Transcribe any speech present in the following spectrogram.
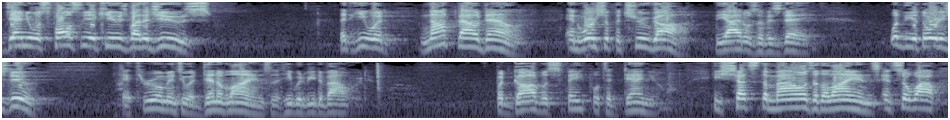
Daniel was falsely accused by the Jews that he would not bow down and worship the true God, the idols of his day. What did the authorities do? They threw him into a den of lions so that he would be devoured. But God was faithful to Daniel he shuts the mouths of the lions. And so while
